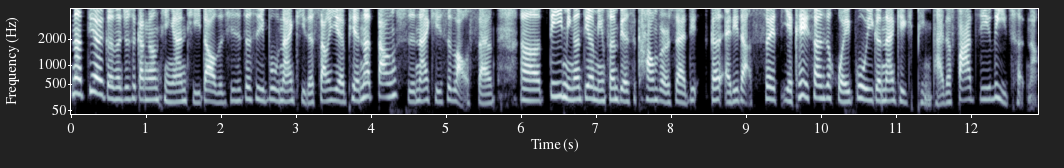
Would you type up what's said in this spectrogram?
那第二个呢，就是刚刚庭安提到的，其实这是一部 Nike 的商业片。那当时 Nike 是老三，呃，第一名跟第二名分别是 Converse 跟 Adidas，所以也可以算是回顾一个 Nike 品牌的发迹历程啊。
